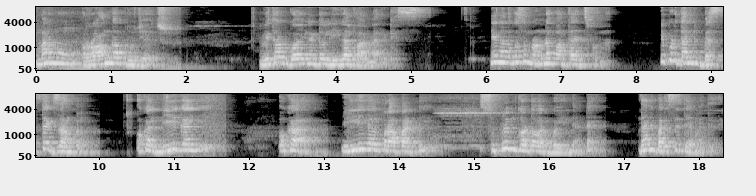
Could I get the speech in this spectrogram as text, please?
మనము రాంగ్గా ప్రూవ్ చేయొచ్చు. Without going into legal formalities నేను అందుకోసం రెండో పంత ఎంచుకున్నాను ఇప్పుడు దానికి బెస్ట్ ఎగ్జాంపుల్ ఒక లీగలీ ఒక ఇల్లీగల్ ప్రాపర్టీ సుప్రీంకోర్టు వరకు పోయింది అంటే దాని పరిస్థితి ఏమవుతుంది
